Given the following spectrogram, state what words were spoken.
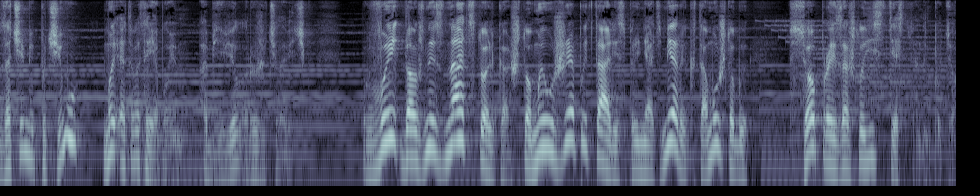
зачем и почему мы этого требуем», — объявил рыжий человечек. «Вы должны знать только, что мы уже пытались принять меры к тому, чтобы все произошло естественным путем.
